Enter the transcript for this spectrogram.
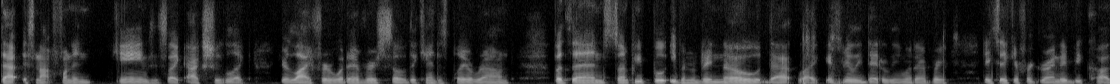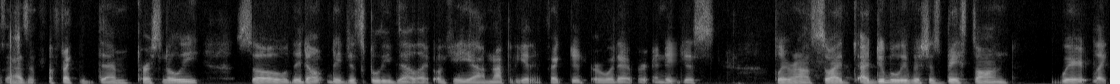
that it's not fun in games it's like actually like your life or whatever so they can't just play around but then some people even though they know that like it's really deadly and whatever they take it for granted because it hasn't affected them personally. So they don't they just believe that like okay yeah i'm not to get infected or whatever and they just play around. So i i do believe it's just based on where like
